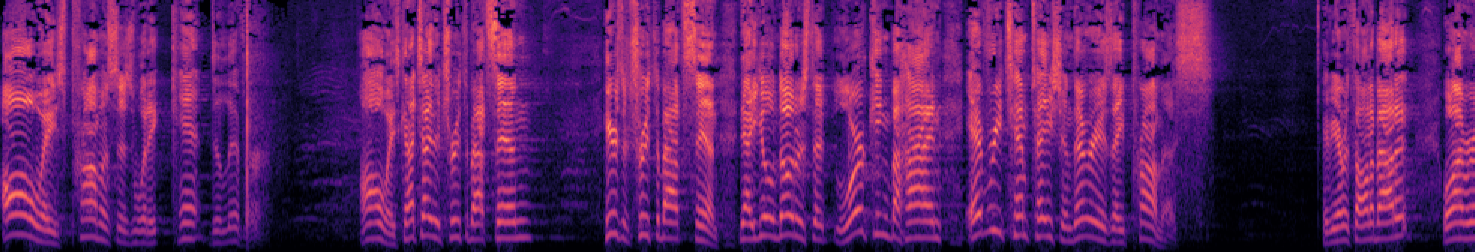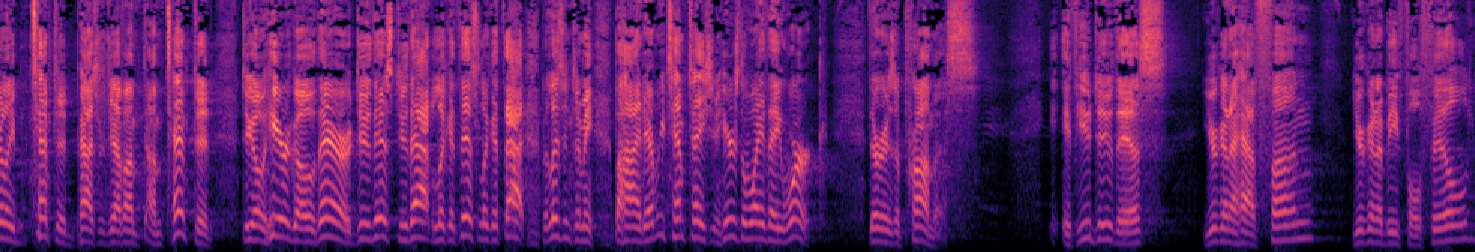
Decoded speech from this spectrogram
always promises what it can't deliver. Always. Can I tell you the truth about sin? Here's the truth about sin. Now you'll notice that lurking behind every temptation, there is a promise. Have you ever thought about it? Well, I'm really tempted, Pastor Jeff. I'm, I'm tempted to go here, go there, do this, do that, look at this, look at that. But listen to me. Behind every temptation, here's the way they work. There is a promise. If you do this, you're going to have fun. You're going to be fulfilled.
